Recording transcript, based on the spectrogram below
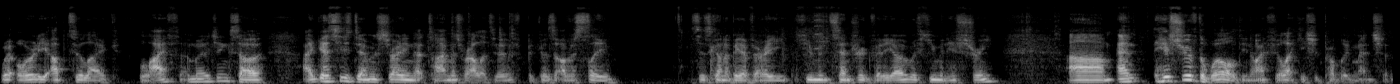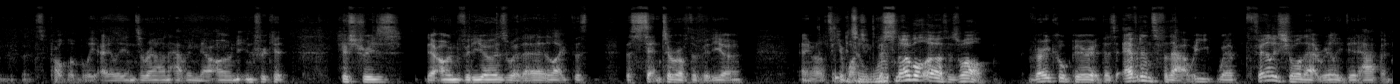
we're already up to like life emerging. So I guess he's demonstrating that time is relative because obviously this is going to be a very human centric video with human history. Um, and history of the world, you know, I feel like he should probably mention it's probably aliens around having their own intricate histories, their own videos where they're like the, the center of the video. Anyway, let's keep It's watching. The Snowball Earth as well. Very cool period. There's evidence for that. We, we're fairly sure that really did happen.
